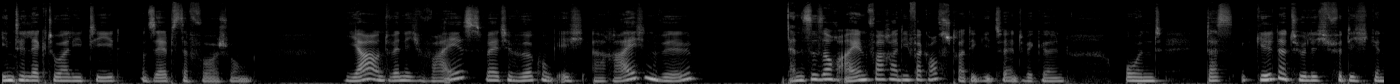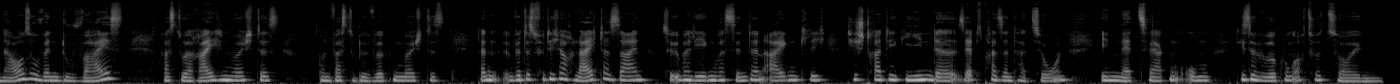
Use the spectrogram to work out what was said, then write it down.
Intellektualität und Selbsterforschung. Ja, und wenn ich weiß, welche Wirkung ich erreichen will, dann ist es auch einfacher, die Verkaufsstrategie zu entwickeln. Und das gilt natürlich für dich genauso, wenn du weißt, was du erreichen möchtest und was du bewirken möchtest, dann wird es für dich auch leichter sein zu überlegen, was sind denn eigentlich die Strategien der Selbstpräsentation in Netzwerken, um diese Wirkung auch zu erzeugen.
